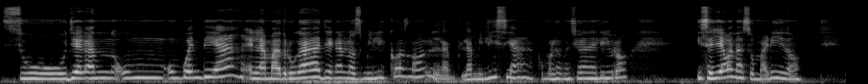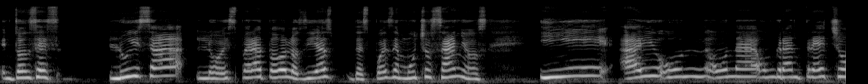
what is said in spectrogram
su, llegan un, un, buen día, en la madrugada llegan los milicos, ¿no? La, milicia, como los menciona en el libro, y se llevan a su marido. Entonces, Luisa lo espera todos los días después de muchos años. Y hay un, una, un gran trecho,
